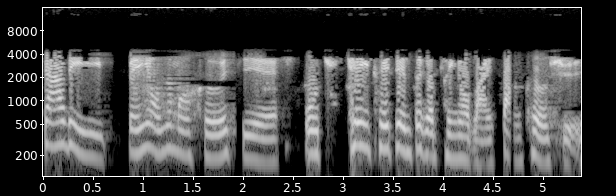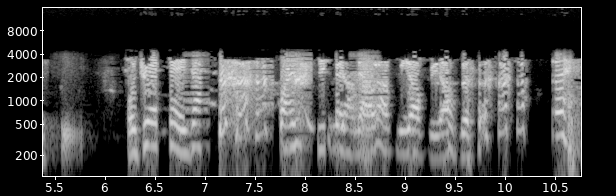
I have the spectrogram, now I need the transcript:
家里没有那么和谐，我可以推荐这个朋友来上课学习，我觉得可以让关系更然后加他不要不要的，对，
